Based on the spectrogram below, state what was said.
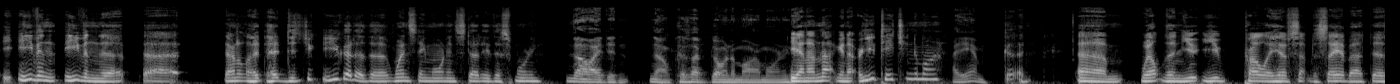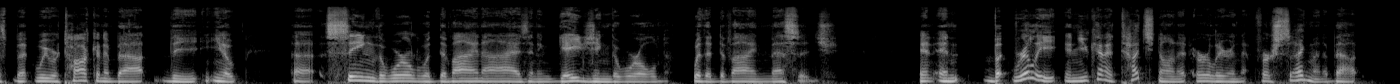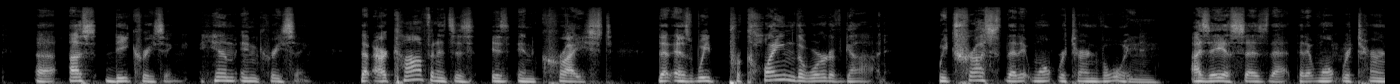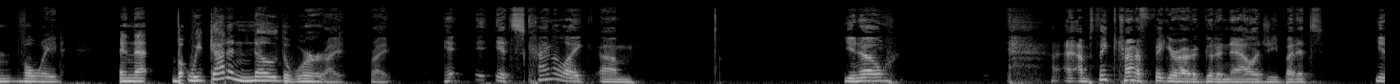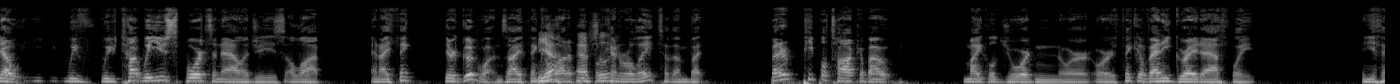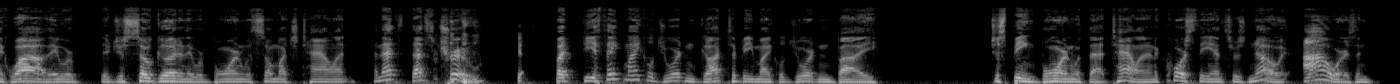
Even even the uh, I don't know. Did you you go to the Wednesday morning study this morning? no, I didn't. No, because I'm going tomorrow morning. Yeah, and I'm not gonna. Are you teaching tomorrow? I am. Good. Um, well, then you you probably have something to say about this. But we were talking about the you know uh, seeing the world with divine eyes and engaging the world with a divine message, and and but really, and you kind of touched on it earlier in that first segment about uh, us decreasing, Him increasing. That our confidence is is in Christ. That as we proclaim the Word of God, we trust that it won't return void. Isaiah says that that it won't return void, and that. But we've got to know the Word. Right, right. It, it- it's kind of like, um, you know, I, I'm think trying to figure out a good analogy, but it's, you know, we've we've talked we use sports analogies a lot, and I think they're good ones. I think Yeah, a lot of people absolutely. can relate to them, but better people talk about Michael Jordan or or think of any great athlete, and you think, wow, they were they're just so good and they were born with so much talent, and that's that's true. But do you think Michael Jordan got to be Michael Jordan by just being born with that talent? And of course, the answer is no. Hours and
